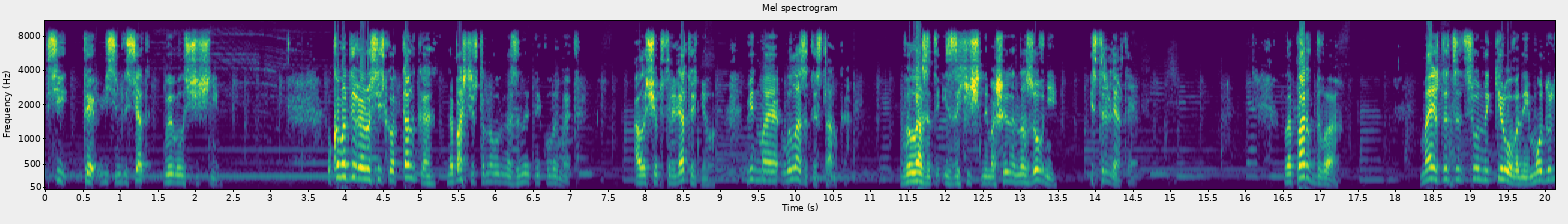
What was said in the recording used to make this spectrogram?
всі Т-80 вивели з Чечні. У командира російського танка на башті встановлений зенитний кулемет. Але щоб стріляти з нього, він має вилазити з танка, вилазити із захищеної машини назовні і стріляти. Лепард 2 має дистанційно керований модуль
